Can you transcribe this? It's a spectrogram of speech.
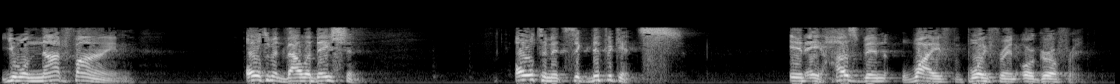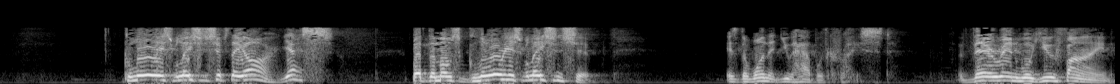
You will not find ultimate validation ultimate significance in a husband, wife, boyfriend, or girlfriend. Glorious relationships they are, yes. But the most glorious relationship is the one that you have with Christ. Therein will you find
